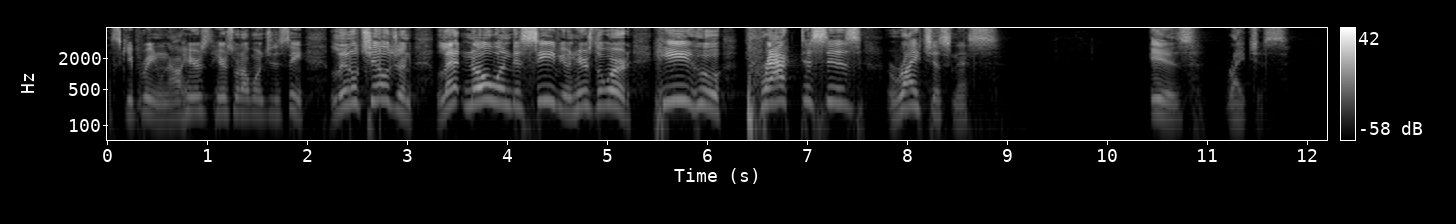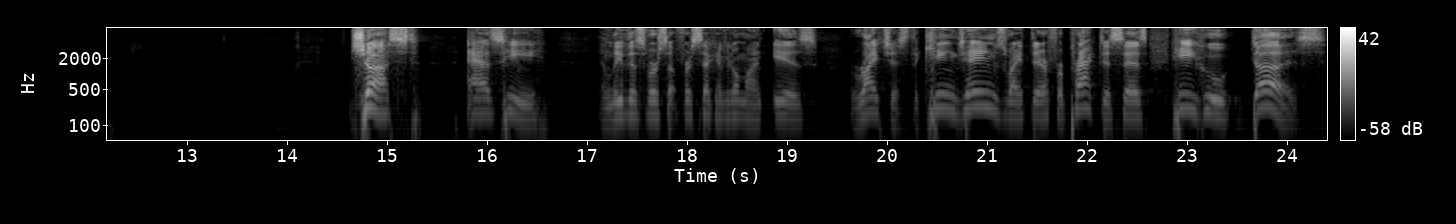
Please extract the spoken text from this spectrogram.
Let's keep reading. Now, here's, here's what I want you to see. Little children, let no one deceive you. And here's the word He who practices righteousness is righteous. Just as he, and leave this verse up for a second if you don't mind, is righteous. The King James, right there for practice, says, He who does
